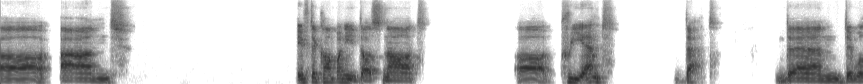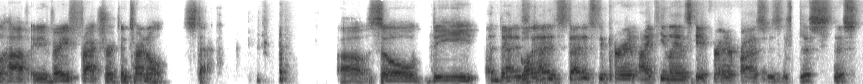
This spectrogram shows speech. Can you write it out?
Uh, and if the company does not uh, preempt that, then they will have a very fractured internal stack. Uh, so the, the that, is, going, that is that is the current IT landscape for enterprises. Is this this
